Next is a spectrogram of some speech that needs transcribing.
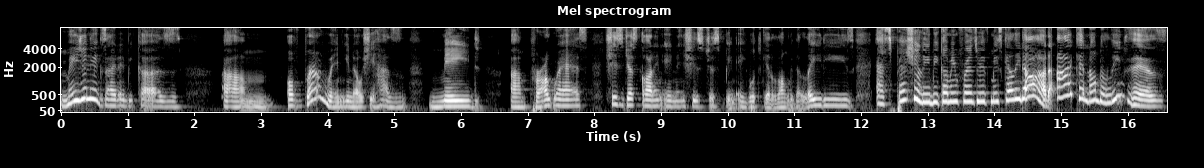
majorly excited because um, of Braunwyn. You know, she has made um, progress. She's just gotten in and she's just been able to get along with the ladies, especially becoming friends with Miss Kelly Dodd. I cannot believe this.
